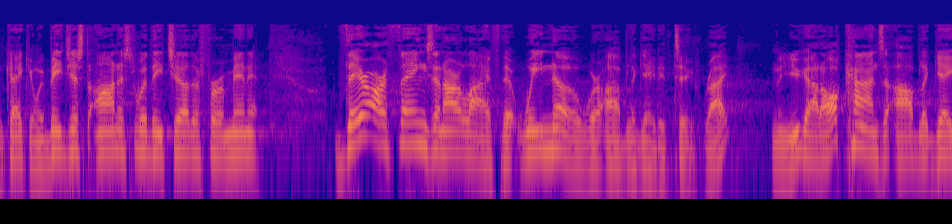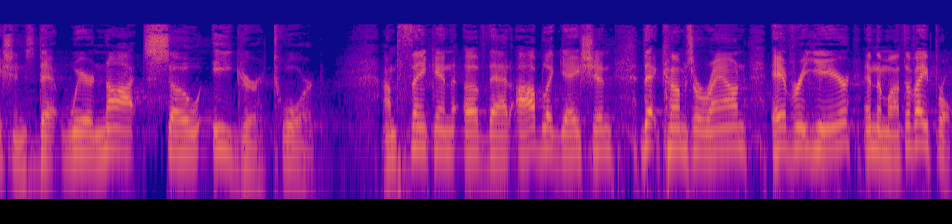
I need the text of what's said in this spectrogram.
Okay. Can we be just honest with each other for a minute? There are things in our life that we know we're obligated to, right? You got all kinds of obligations that we're not so eager toward. I'm thinking of that obligation that comes around every year in the month of April.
